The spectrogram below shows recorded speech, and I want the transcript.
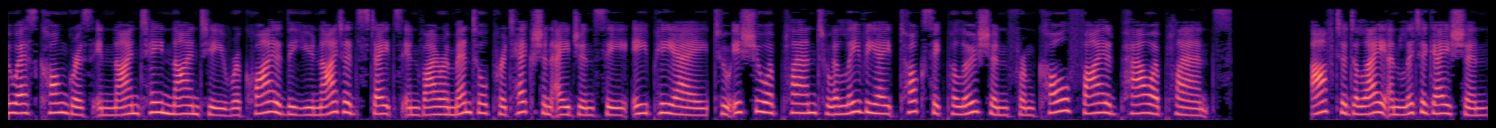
U.S. Congress in 1990 required the United States Environmental Protection Agency (EPA) to issue a plan to alleviate toxic pollution from coal-fired power plants. After delay and litigation,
